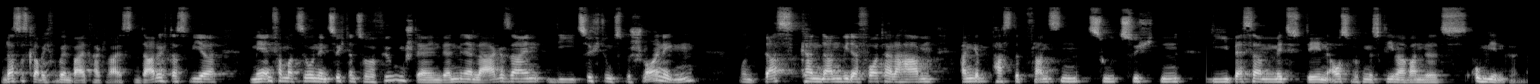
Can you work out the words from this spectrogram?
Und das ist, glaube ich, wo wir einen Beitrag leisten. Dadurch, dass wir mehr Informationen den Züchtern zur Verfügung stellen, werden wir in der Lage sein, die Züchtung zu beschleunigen. Und das kann dann wieder Vorteile haben, angepasste Pflanzen zu züchten, die besser mit den Auswirkungen des Klimawandels umgehen können.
